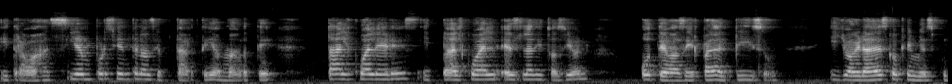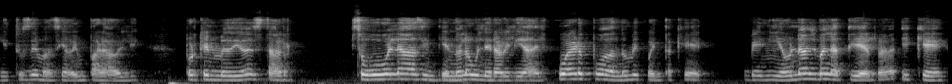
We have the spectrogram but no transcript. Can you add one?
y trabajas 100% en aceptarte y amarte tal cual eres y tal cual es la situación o te vas a ir para el piso. Y yo agradezco que mi espíritu es demasiado imparable, porque en medio de estar sola, sintiendo la vulnerabilidad del cuerpo, dándome cuenta que venía un alma a la tierra y que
